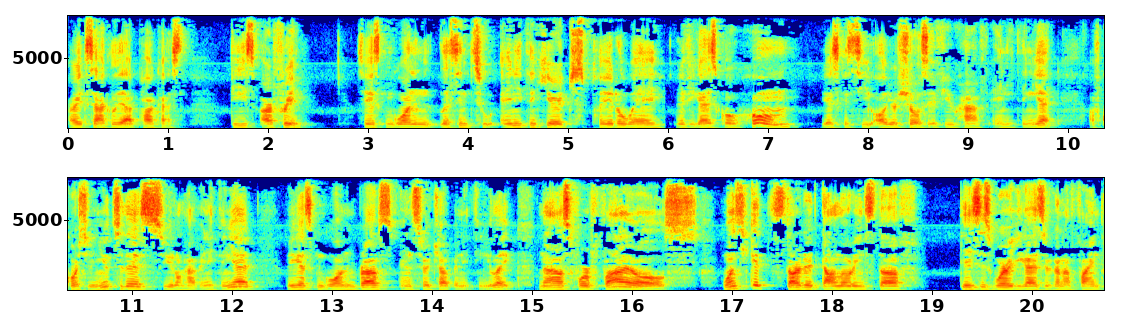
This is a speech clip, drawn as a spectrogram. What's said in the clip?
are exactly that podcast. These are free. So you guys can go on and listen to anything here, just play it away. And if you guys go home, you guys can see all your shows if you have anything yet. Of course, you're new to this, so you don't have anything yet, but you guys can go on and browse and search up anything you like. Now, as for files, once you get started downloading stuff, this is where you guys are going to find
